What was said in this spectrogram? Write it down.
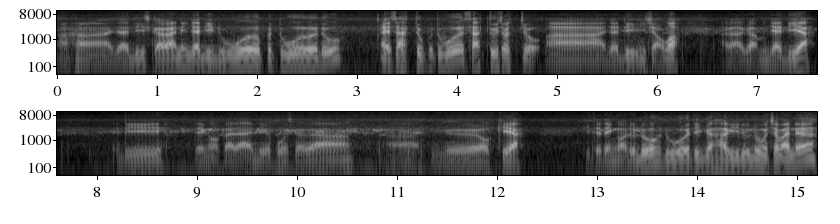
Ha, jadi sekarang ni jadi dua petua tu. Eh satu petua satu cocok. Ha, jadi insyaallah agak-agak menjadi lah. Jadi tengok keadaan dia pun sekarang. Ha, kira okey lah. Kita tengok dulu 2-3 hari dulu macam mana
